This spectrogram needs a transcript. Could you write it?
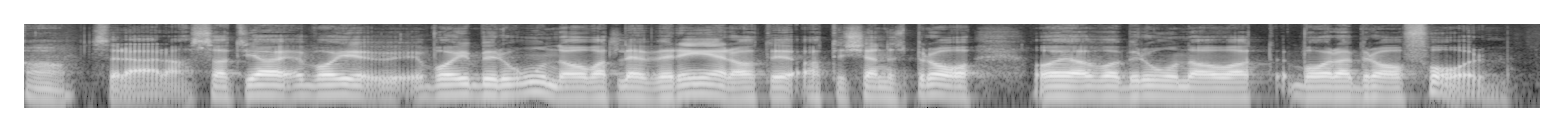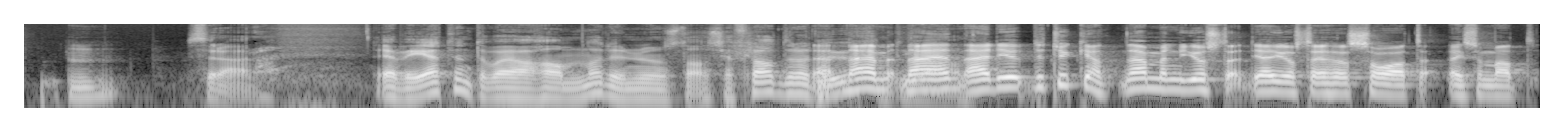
Ja. Sådär. Så att jag var ju, var ju beroende av att leverera och att det, att det kändes bra. Och jag var beroende av att vara i bra form. Mm. Sådär. Jag vet inte var jag hamnade nu någonstans. Jag fladdrade Nej, ut nej, nej, nej det, det tycker jag inte. Nej, men just, ja, just det jag sa att, liksom att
